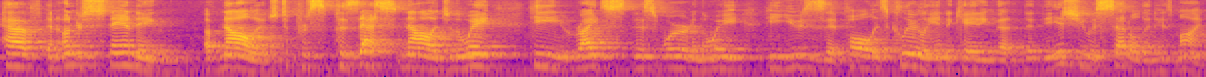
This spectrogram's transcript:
have an understanding of knowledge, to possess knowledge. And the way he writes this word and the way he uses it, Paul is clearly indicating that, that the issue is settled in his mind.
